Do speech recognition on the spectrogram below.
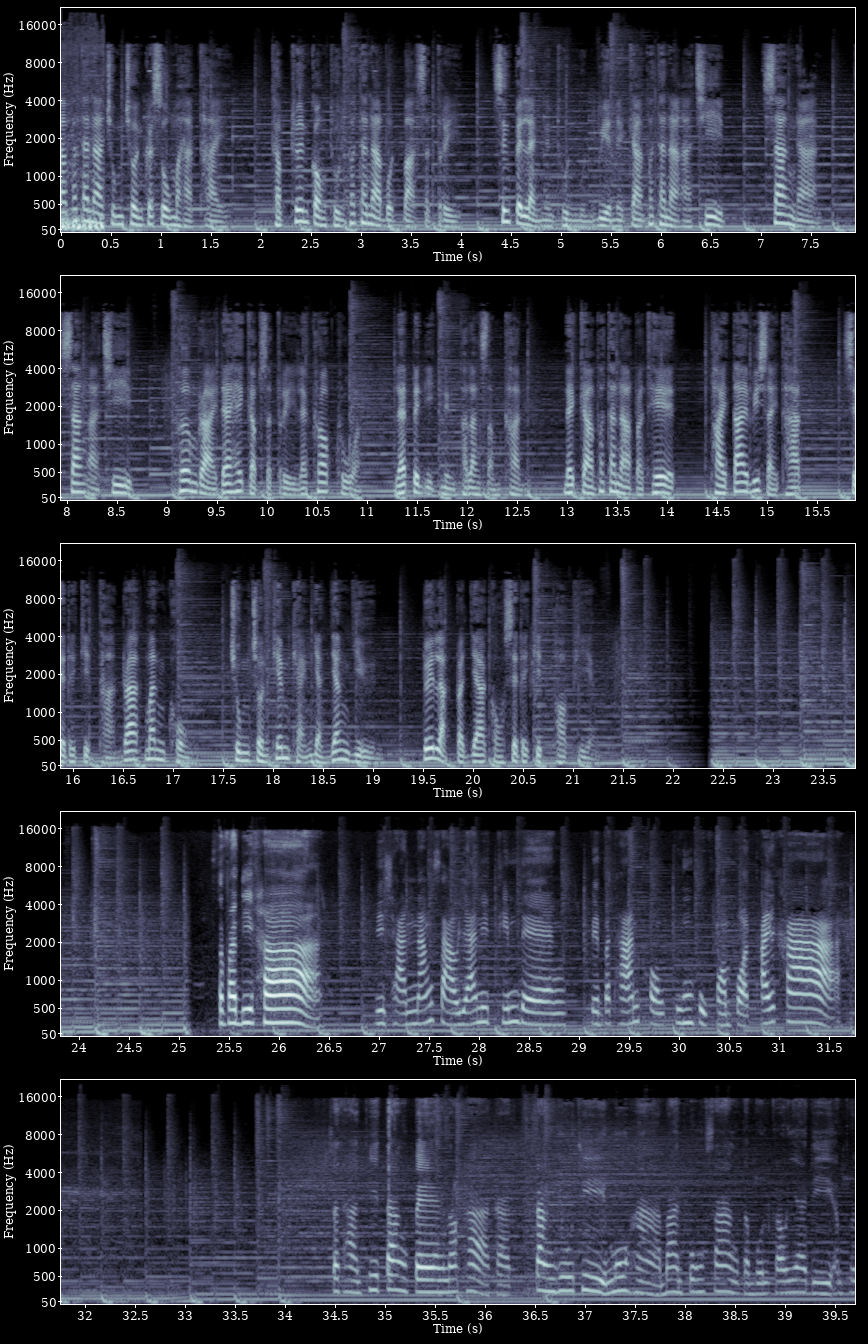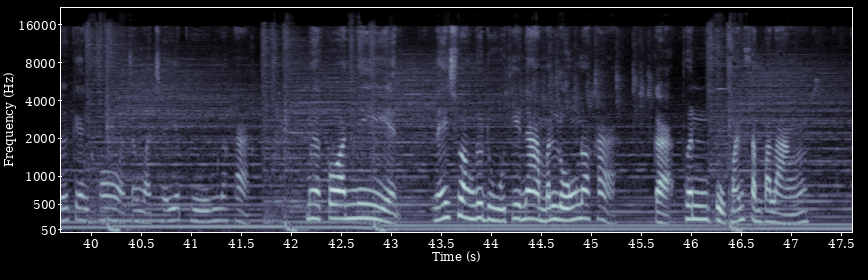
การพัฒนาชุมชนกระทรวงมหาดไทย ขับเคลื่อนกองทุนพัฒนาบทบาทสตรี ซึ่งเป็นแหล่งเงินทุนหมุนเวียนในการพัฒนาอาชีพ สร้างงาน สร้างอาชีพ เพิ่มรายได้ให้กับสตรีและครอบครัว และเป็นอีกหนึ่งพลังสำคัญ ในการพัฒนาประเทศ ภายใต้วิสัยทัศน์ เศรษฐกิจฐานรากมั่นคง ชุมชนเข้มแข็งอย่างยั่งยืน ด้วยหลักปรัชญาของเศรษฐกิจพอเพียง สวัสดีค่ะ ดิฉันนางสาวยานิดพิมแดง เป็นประธานของกลุ่มปลูกความปลอดภัยค่ะ สถานที่ตั้งแปลงเนาะค่ะกับตั้งอยู่ที่มู่หาบ้านโปงสร้างตำบลเกาย่าดีอำเภอแก่งข้อจังหวัดชัยภูมิเนาะคะ เมื่อก่อนนี่ในช่วงฤดูที่น้ำมันลงเนาะค่ะกะเพิ่นปลูกมันสำปะหลัง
